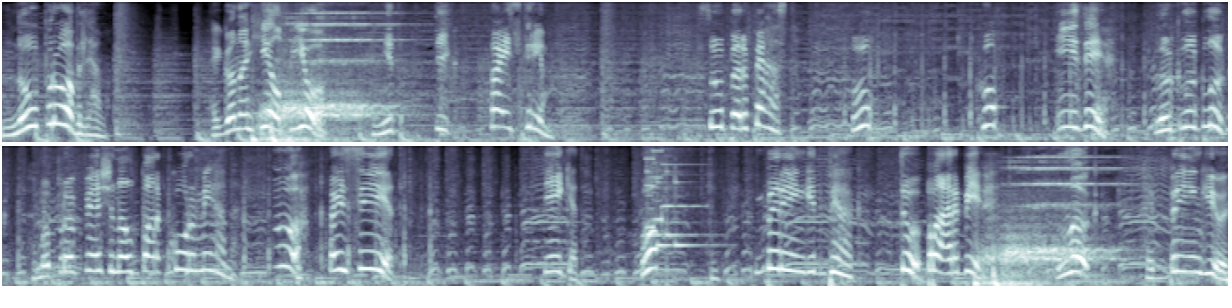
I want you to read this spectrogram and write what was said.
No problem. I gonna help you. Need take ice cream. Super fast. Hoop. Hoop. Easy. Look, look, look. I'm a professional parkour man. Oh, I see it. Take it. Hoop. Bring it back to Barbie. Look, I bring you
